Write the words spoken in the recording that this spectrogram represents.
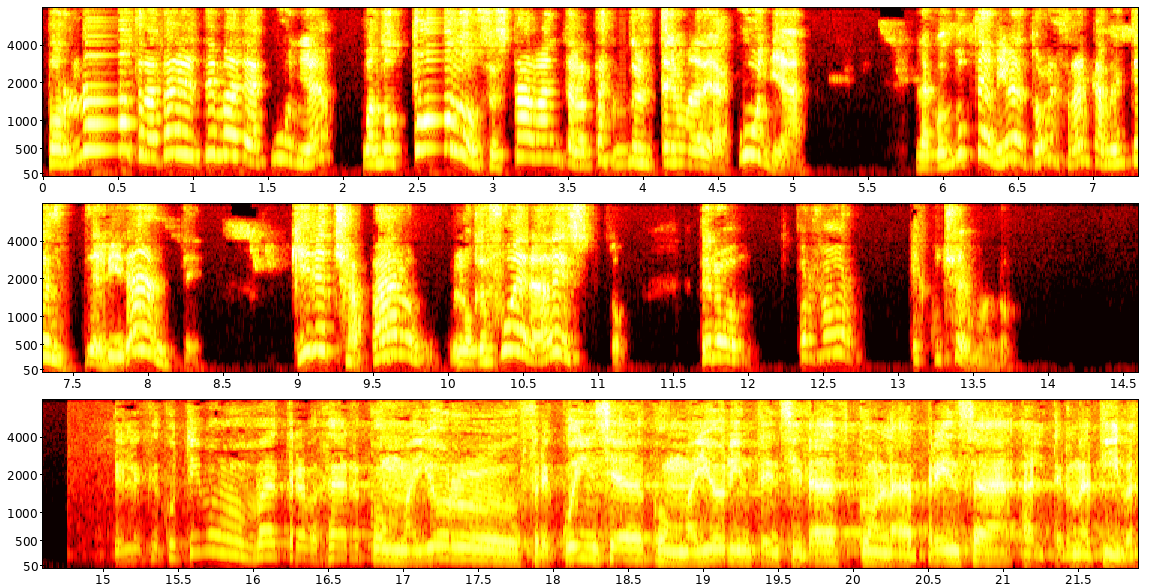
por no tratar el tema de Acuña cuando todos estaban tratando el tema de Acuña. La conducta de Aníbal Torres francamente es delirante. Quiere chapar lo que fuera de esto. Pero, por favor, escuchémoslo. El Ejecutivo va a trabajar con mayor frecuencia, con mayor intensidad con la prensa alternativa.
